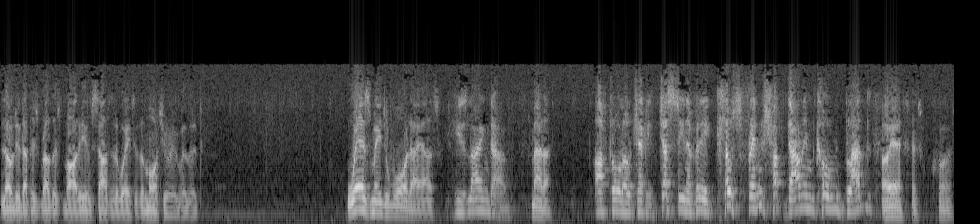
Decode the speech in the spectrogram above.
loaded up his brother's body and started away to the mortuary with it. Where's Major Ward, I asked. He's lying down. Matter. After all, old chap, he's just seen a very close friend shot down in cold blood. Oh, yes, yes, of course.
